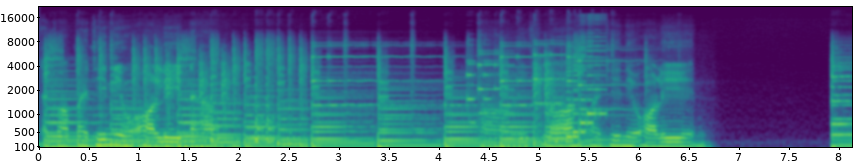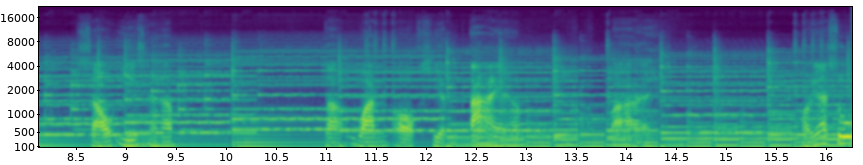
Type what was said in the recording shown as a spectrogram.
แล้วก็ไปที่นิวออร์ลีนนะครับ นิวออร์ลีนเซาท์อีสนะครับ ตะวันออกเฉียงใต้นะครับ ไป ขออนุญาตสู้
